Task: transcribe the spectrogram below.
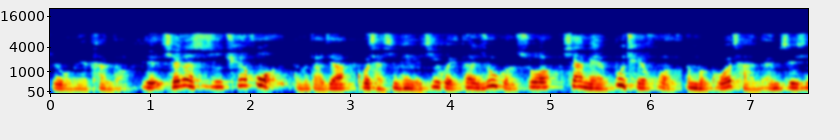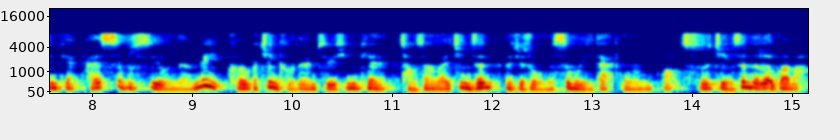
所以我们也看到，也前段时间缺货，那么大家国产芯片有机会。但如果说下面不缺货了，那么国产的 MCU 芯片还是不是有能力和进口的 MCU 芯片厂商来竞争？那就是我们拭目以待，我们保持谨慎的乐观吧。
